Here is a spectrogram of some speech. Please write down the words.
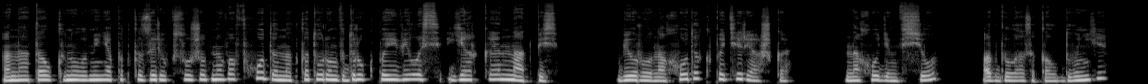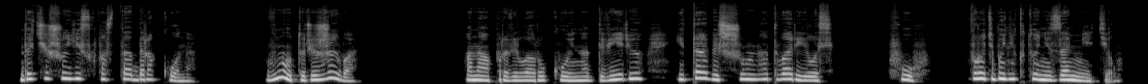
Она толкнула меня под козырек служебного входа, над которым вдруг появилась яркая надпись «Бюро находок «Потеряшка». Находим все, от глаза колдуньи до чешуи с хвоста дракона. Внутрь живо!» Она провела рукой над дверью, и та бесшумно отворилась. Фух, вроде бы никто не заметил.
